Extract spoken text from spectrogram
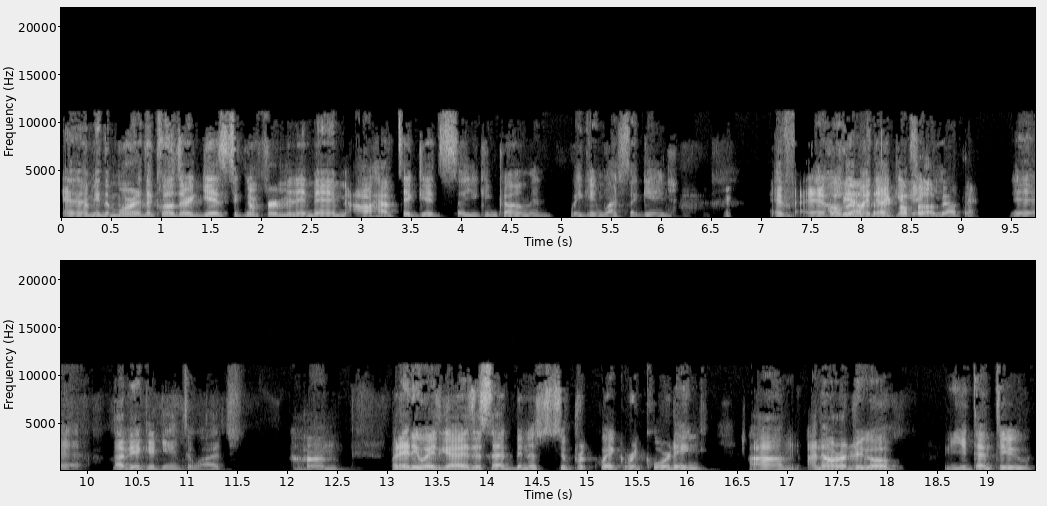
And I mean, the more the closer it gets to confirming it, man, I'll have tickets so you can come and we can watch that game. If, if hopefully my dad can hopefully I'll be out there. Yeah, that'd be a good game to watch. Um, but anyways, guys, this had been a super quick recording. Um, I know Rodrigo, you tend to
